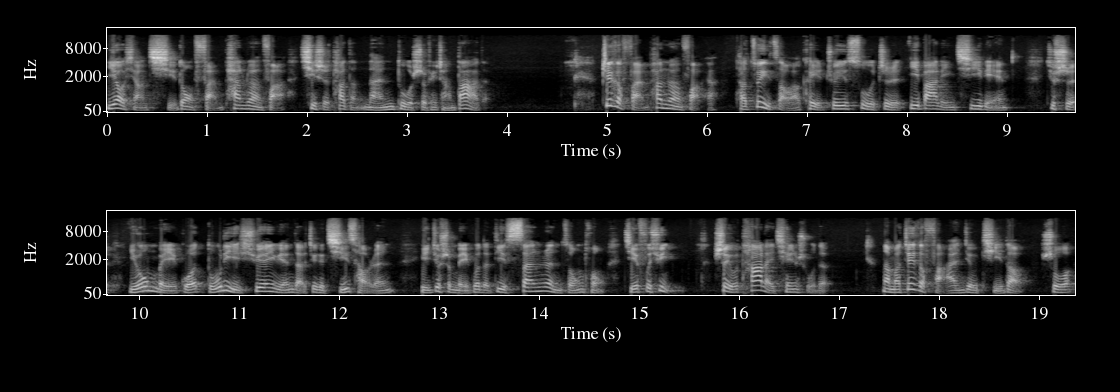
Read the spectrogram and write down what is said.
要想启动反叛乱法，其实它的难度是非常大的。这个反叛乱法呀，它最早啊可以追溯至一八零七年，就是由美国独立宣言的这个起草人，也就是美国的第三任总统杰弗逊，是由他来签署的。那么这个法案就提到说，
